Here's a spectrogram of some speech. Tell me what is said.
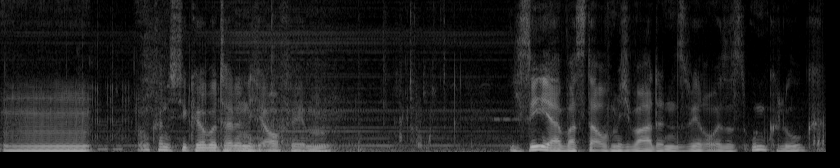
Hm, kann ich die Körperteile nicht aufheben? Ich sehe ja, was da auf mich war, denn es wäre äußerst unklug.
